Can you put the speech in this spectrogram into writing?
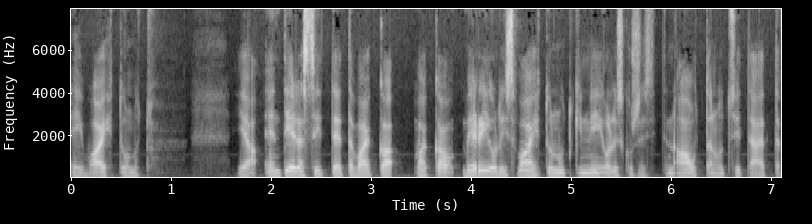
ei vaihtunut. Ja en tiedä sitten, että vaikka, vaikka veri olisi vaihtunutkin, niin olisiko se sitten auttanut sitä, että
